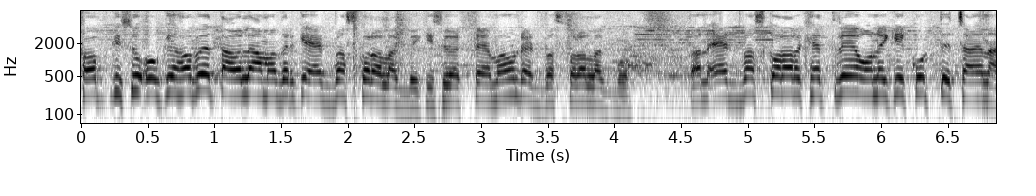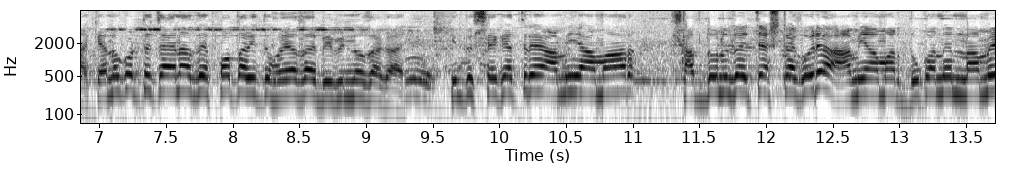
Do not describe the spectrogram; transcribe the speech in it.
সব কিছু ওকে হবে। তাহলে আমাদেরকে অ্যাডভান্স করা লাগবে। কিছু একটা অ্যামাউন্ট অ্যাডভান্স করা লাগবে। কারণ অ্যাডভান্স করার ক্ষেত্রে অনেকে করতে চায় না। কেন করতে চায় না? যে প্রতারিত হয়ে যায় বিভিন্ন জায়গায়। কিন্তু সেক্ষেত্রে আমি আমার সাধ্য অনুযায়ী চেষ্টা করে আমি আমার দোকানের নামে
